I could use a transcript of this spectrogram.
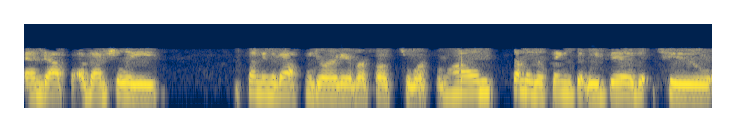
end up eventually sending the vast majority of our folks to work from home. Some of the things that we did to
